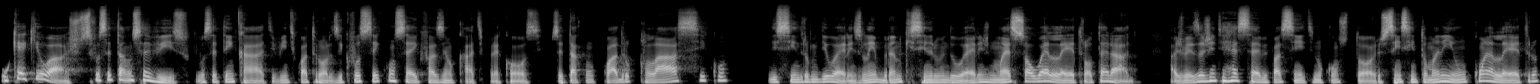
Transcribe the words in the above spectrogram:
O que é que eu acho? Se você está no serviço, que você tem CAT 24 horas e que você consegue fazer um CAT precoce, você está com um quadro clássico de síndrome de Wellens. Lembrando que síndrome de Wellens não é só o eletro alterado. Às vezes a gente recebe paciente no consultório sem sintoma nenhum, com eletro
